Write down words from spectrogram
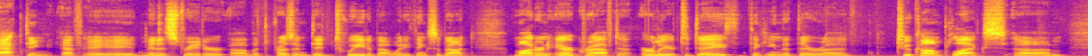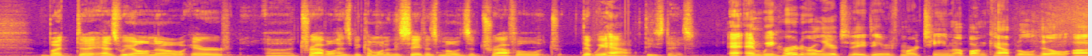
acting FAA administrator, uh, but the president did tweet about what he thinks about modern aircraft uh, earlier today, thinking that they're uh, too complex. Um, but uh, as we all know, air uh, travel has become one of the safest modes of travel tr that we have these days. And, and, we heard earlier today, David, from our team up on Capitol Hill, uh,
